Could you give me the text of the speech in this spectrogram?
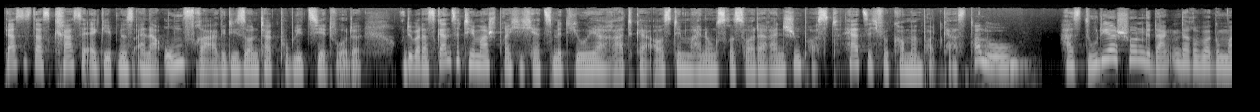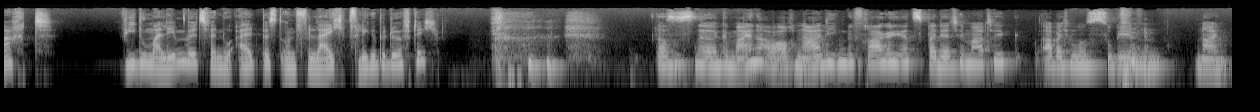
Das ist das krasse Ergebnis einer Umfrage, die Sonntag publiziert wurde. Und über das ganze Thema spreche ich jetzt mit Julia Radke aus dem Meinungsressort der Rheinischen Post. Herzlich willkommen im Podcast. Hallo. Hast du dir schon Gedanken darüber gemacht, wie du mal leben willst, wenn du alt bist und vielleicht pflegebedürftig? Das ist eine gemeine, aber auch naheliegende Frage jetzt bei der Thematik. Aber ich muss zugeben, nein.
